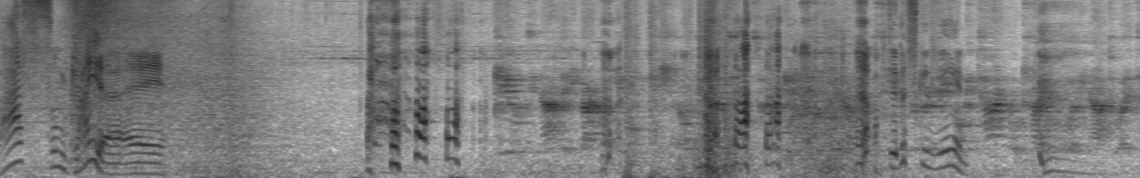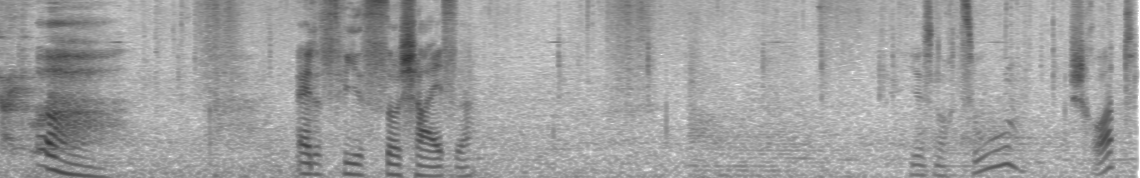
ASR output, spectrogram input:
Was zum Geier, ey? Habt ihr das gesehen? Wurde. Ey, das Vieh ist so scheiße. Hier ist noch zu. Schrott.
